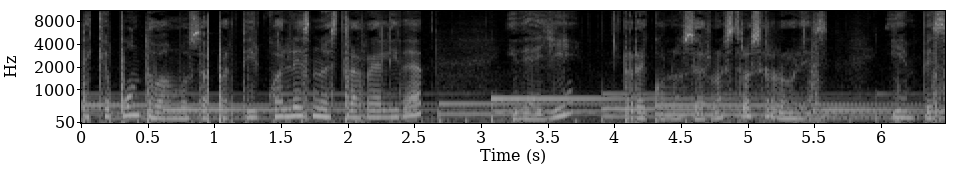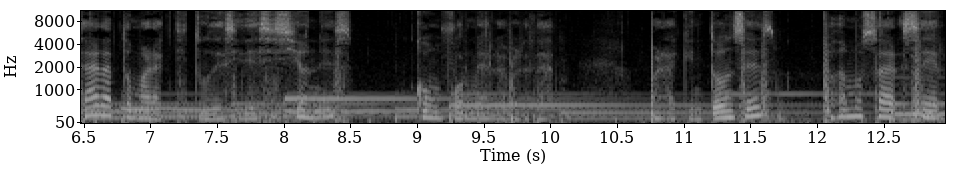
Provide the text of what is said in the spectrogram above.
de qué punto vamos a partir, cuál es nuestra realidad y de allí reconocer nuestros errores y empezar a tomar actitudes y decisiones conforme a la verdad, para que entonces podamos ser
